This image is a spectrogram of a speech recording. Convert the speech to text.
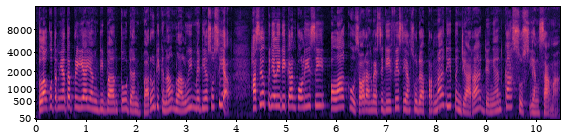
Pelaku ternyata pria yang dibantu dan baru dikenal melalui media sosial. Hasil penyelidikan polisi, pelaku seorang residivis yang sudah pernah dipenjara dengan kasus yang sama.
